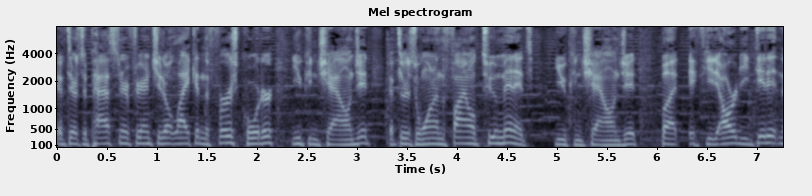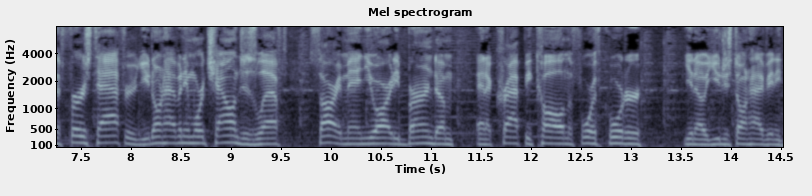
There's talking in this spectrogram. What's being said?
If there's a pass interference you don't like in the first quarter, you can challenge it. If there's one in the final two minutes, you can challenge it. But if you already did it in the first half or you don't have any more challenges left, sorry, man, you already burned them. And a crappy call in the fourth quarter, you know, you just don't have any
